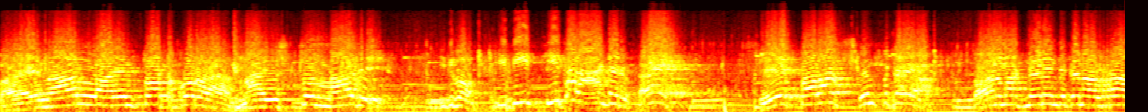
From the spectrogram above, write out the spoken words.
లైనా లైన్ తోటకూర నా ఇష్టం నాది. ఇదిగో ఇది సీతల ఆర్డర్. సీతల చింతకాయ. దాని మాట నేను ఎందుకని రా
